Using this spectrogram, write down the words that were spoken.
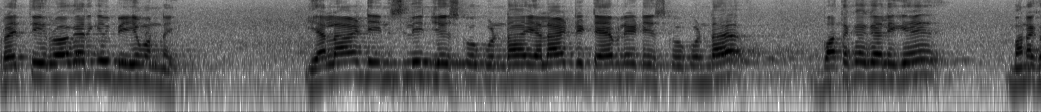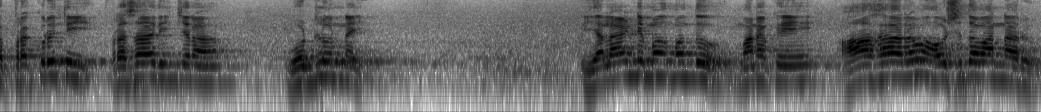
ప్రతి రోగానికి బియ్యం ఉన్నాయి. ఎలాంటి ఇన్సులిన్ చేసుకోకుండా ఎలాంటి ట్యాబ్లెట్ వేసుకోకుండా బతకగలిగే మనకు ప్రకృతి ప్రసాదించిన ఒడ్లు ఉన్నాయి ఎలాంటి మందు? మనకి ఆహారం ఔషధం అన్నారు.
